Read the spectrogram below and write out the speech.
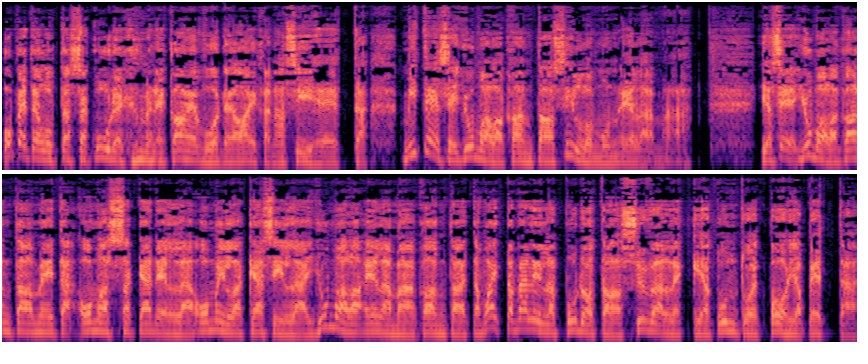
opetellut tässä 62 vuoden aikana siihen, että miten se Jumala kantaa silloin mun elämää. Ja se Jumala kantaa meitä omassa kädellään, omilla käsillään. Jumala elämää kantaa, että vaikka välillä pudotaan syvällekin ja tuntuu, että pohja pettää,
